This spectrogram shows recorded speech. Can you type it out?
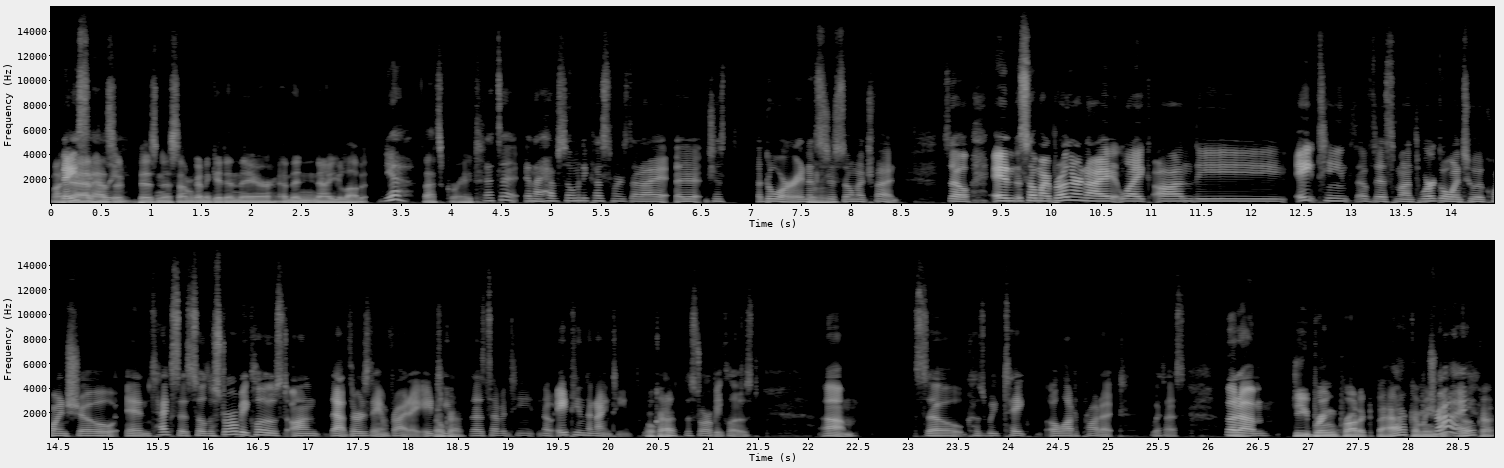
My dad has a business. I'm going to get in there, and then now you love it. yeah, That's great. that's it. And I have so many customers that I uh, just adore, and it's Mm. just so much fun. So and so, my brother and I, like on the 18th of this month, we're going to a coin show in Texas. So the store will be closed on that Thursday and Friday, 18th, Okay. the 17th, no, 18th and 19th. will- Okay. the store will be closed. Um, so because we take a lot of product with us, but Hmm. um, Do you bring product back? I mean, do- Try. okay.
